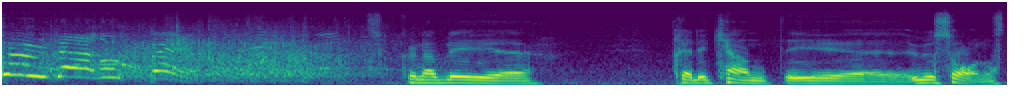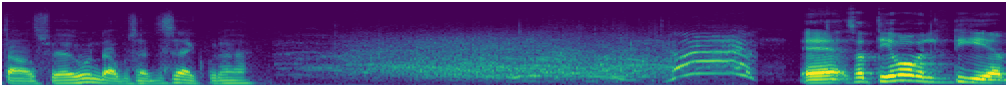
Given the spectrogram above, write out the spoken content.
Du där uppe! Ska kunna bli eh, predikant i eh, USA någonstans för jag är hundraprocentigt säker på det här. Eh, så det var väl det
